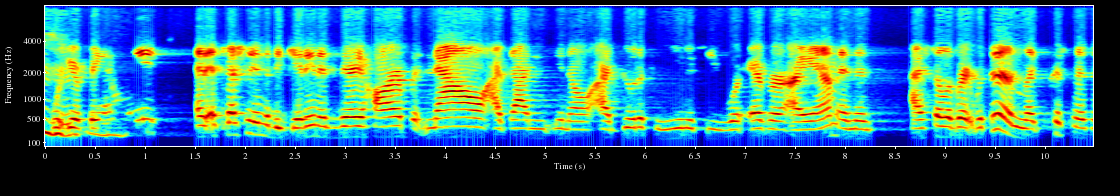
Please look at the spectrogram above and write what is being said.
mm-hmm. with your family. And especially in the beginning, it's very hard. But now I've gotten, you know, I build a community wherever I am. And then I celebrate with them like Christmas.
